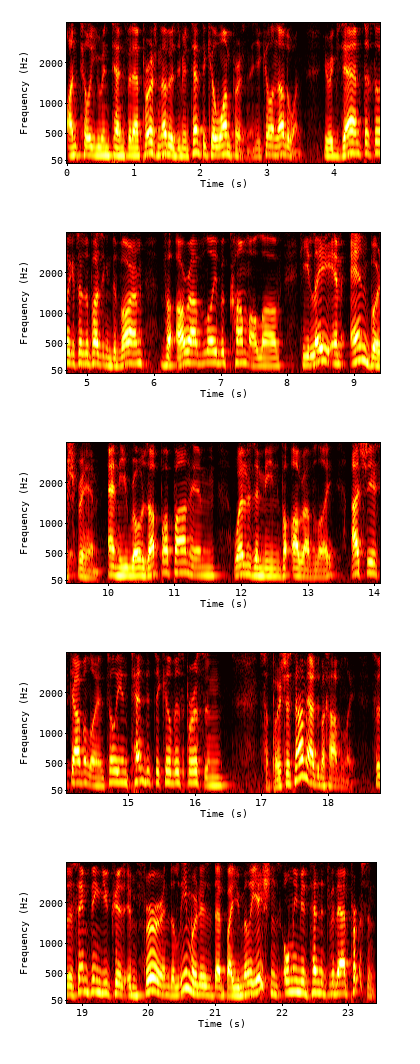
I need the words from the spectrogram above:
until you intend for that person. In other words, if you intend to kill one person and you kill another one, you're exempt. So, Like it says in the pasuk in Devarim, v'arav loy v'kam olav. He lay him ambush for him, and he rose up upon him. What does it mean, v'arav loy? loy, until he intended to kill this person. So so the same thing you could infer in the limud is that by humiliation humiliations only intended for that person.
